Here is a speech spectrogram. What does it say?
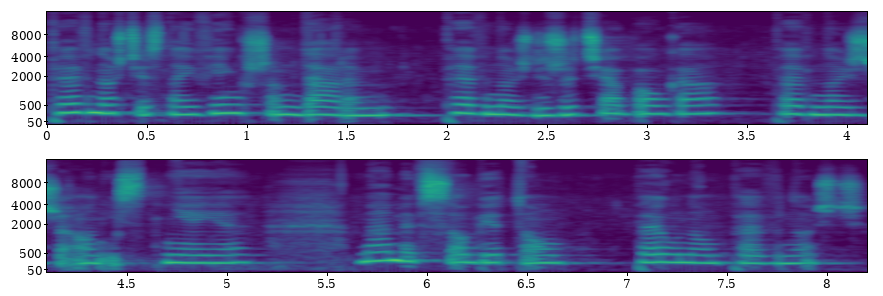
Pewność jest największym darem. Pewność życia Boga, pewność, że On istnieje. Mamy w sobie tą pełną pewność.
